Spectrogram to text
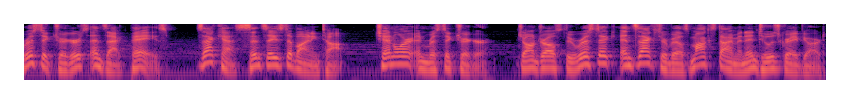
Rhystic triggers and Zach pays. Zach casts Sensei's Divining Top. Channeler and Rhystic trigger. John draws through Rhystic, and Zach surveils Mox Diamond into his graveyard.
